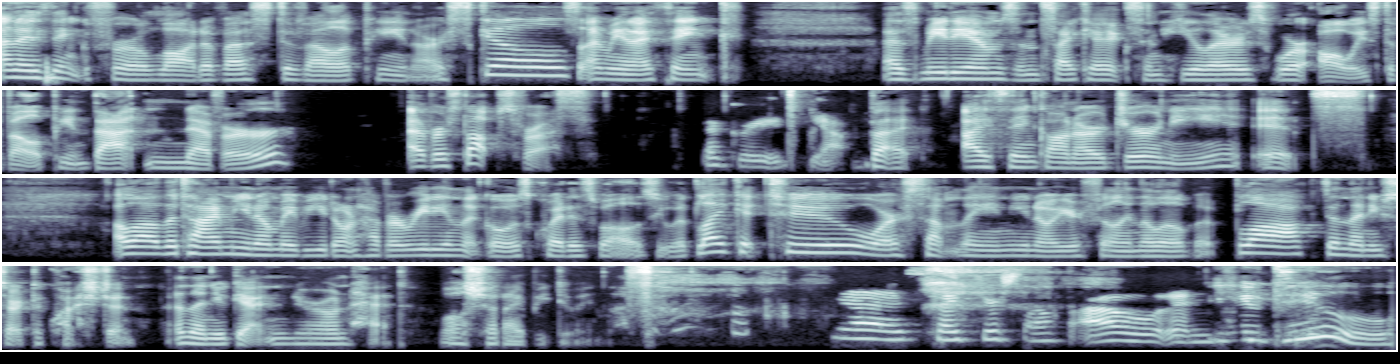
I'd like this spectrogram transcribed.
And I think for a lot of us developing our skills, I mean, I think as mediums and psychics and healers, we're always developing. That never, ever stops for us. Agreed. Yeah. But I think on our journey, it's a lot of the time, you know, maybe you don't have a reading that goes quite as well as you would like it to, or something, you know, you're feeling a little bit blocked, and then you start to question, and then you get in your own head, well, should I be doing this? Yeah. Psych yourself out, and you do.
